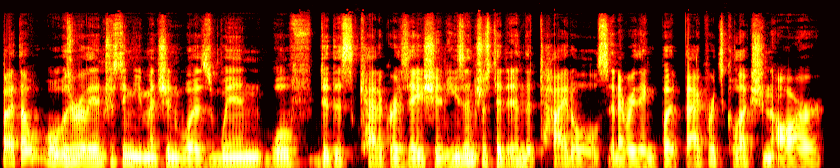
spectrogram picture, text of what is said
But I thought what was really interesting you mentioned was when Wolf did this categorization, he's interested in the titles and everything, but Bagford's collection are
